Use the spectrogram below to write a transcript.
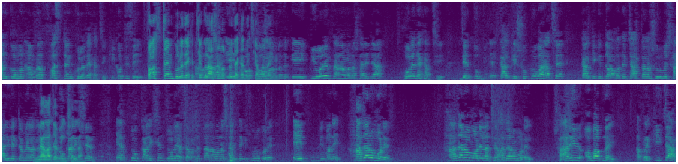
আনকমন আমরা ফার্স্ট টাইম খুলে দেখাচ্ছি। কি করতেছি? ফার্স্ট টাইম খুলে দেখাচ্ছি এগুলো আসা মাত্র দেখা দিচ্ছি আমরা লাইভে আপনাদেরকে এই পিওরের প্রাণা বানা শাড়িটা খুলে দেখাচ্ছি। যেহেতু কালকে শুক্রবার আছে কালকে কিন্তু আমাদের চারতলা শোরুমে শাড়ির একটা মেলা মেলা যাবে collection, এত কালেকশন চলে আসছে আমাদের টানাবানা শাড়ি থেকে শুরু করে। এই মানে হাজারো মডেল হাজারো মডেল আছে হাজারো মডেল শাড়ির অভাব নাই। আপনারা কি চান?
